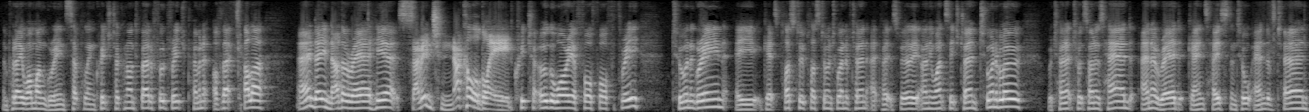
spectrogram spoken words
Then put a 1-1 green sapling creature token onto battlefield for each permanent of that color. And another rare here, Savage Knuckleblade, creature ogre warrior 4-4 for 3. Two in a green, he gets plus two, plus two until end of turn, activates ability only once each turn, two in a blue, return it to its owner's hand, and a red gains haste until end of turn.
